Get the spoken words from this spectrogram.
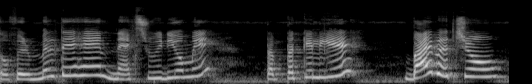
तो फिर मिलते हैं नेक्स्ट वीडियो में। तब तक के लिए बाय बच्चों।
